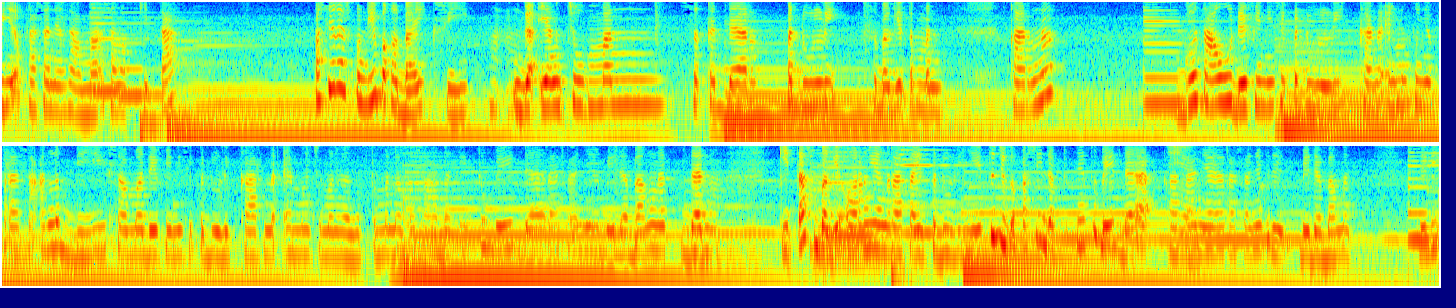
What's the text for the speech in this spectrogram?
punya perasaan yang sama sama kita pasti respon dia bakal baik sih. Nggak yang cuman sekedar peduli sebagai temen. Karena gue tahu definisi peduli karena emang punya perasaan lebih sama definisi peduli karena emang cuman nganggap temen atau sahabat itu beda rasanya beda banget. Dan kita sebagai orang yang ngerasain pedulinya itu juga pasti dapetnya tuh beda rasanya rasanya beda, beda banget. Jadi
